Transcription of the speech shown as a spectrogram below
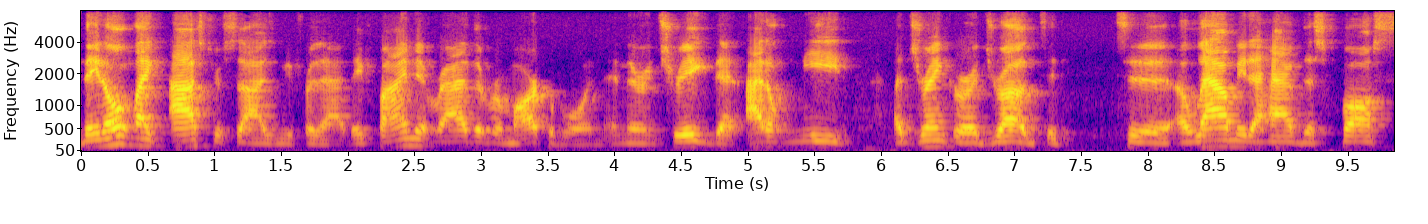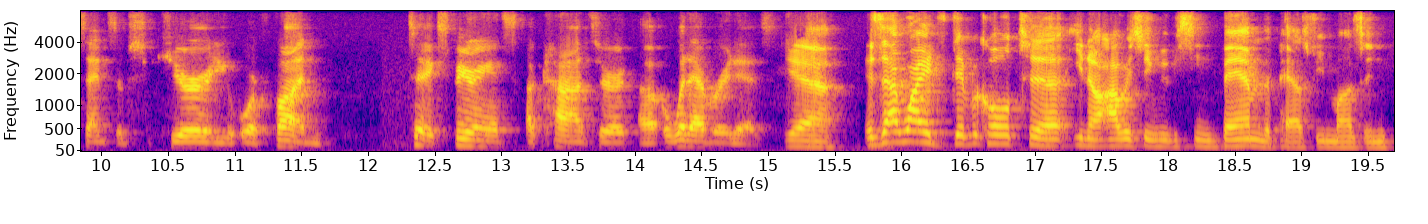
they don't like ostracize me for that. They find it rather remarkable and, and they're intrigued that I don't need a drink or a drug to to allow me to have this false sense of security or fun to experience a concert uh, or whatever it is. Yeah. Is that why it's difficult to, you know, obviously we've seen Bam the past few months and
